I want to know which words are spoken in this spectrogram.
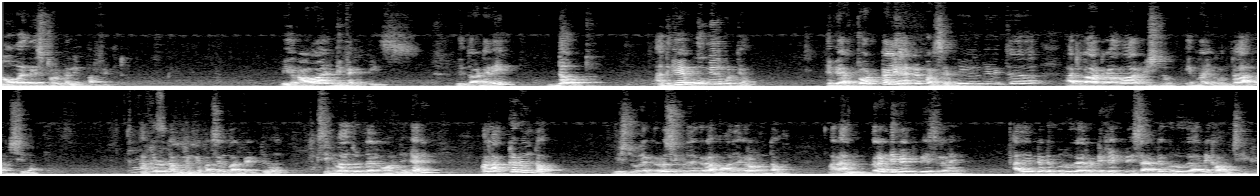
No one is totally perfect we are all defect piece without any doubt అందుకే భూమి మీద పుట్టాం. If are totally hundred percent will be with our lord Rama or Vishnu in Vaikuntha or Shiva అక్కడ ఉంటాం. హండ్రెడ్ పర్సెంట్ పర్ఫెక్ట్ సినిమాలు చూడడానికి బాగుంటాయి. కానీ మనం అక్కడ ఉంటాం. విష్ణువు దగ్గర శివుడి దగ్గర అమ్మవారి దగ్గర ఉంటాం. మన అందరం డిఫెక్ట్ పీసులమే అదేంటంటే గురువుగారు డిఫెక్ట్ పీస్ అంటే గురువుగారిని కౌంట్ చేయకండి.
